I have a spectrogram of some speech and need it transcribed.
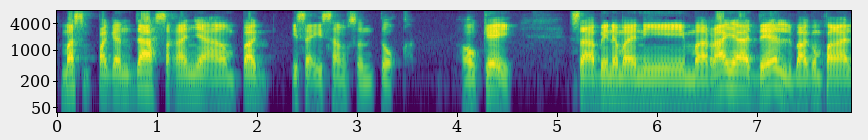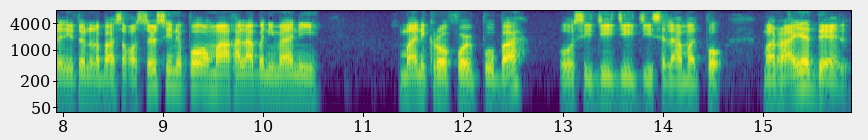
Mas paganda sa kanya ang pag-isa-isang suntok. Okay. Sabi naman ni Mariah Del, bagong pangalan ito na nabasa ko. Sir, sino po ang mga kalaban ni Manny? Manny Crawford po ba? O si GGG? Salamat po. Mariah Del.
